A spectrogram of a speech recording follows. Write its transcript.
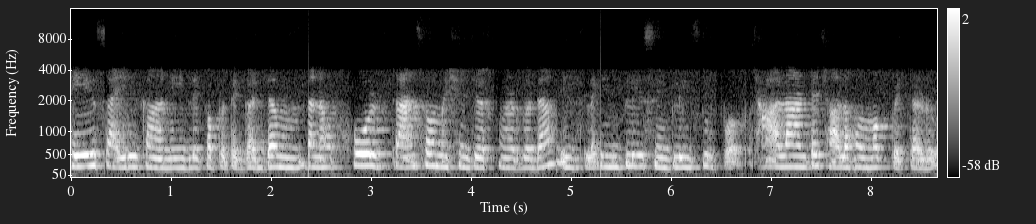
హెయిర్ స్టైల్ కానీ లేకపోతే గడ్డం తన హోల్ ట్రాన్స్ఫర్మేషన్ చేసుకున్నాడు కదా is like simply simply super చాలా అంటే చాలా హోంవర్క్ పెట్టాడు.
